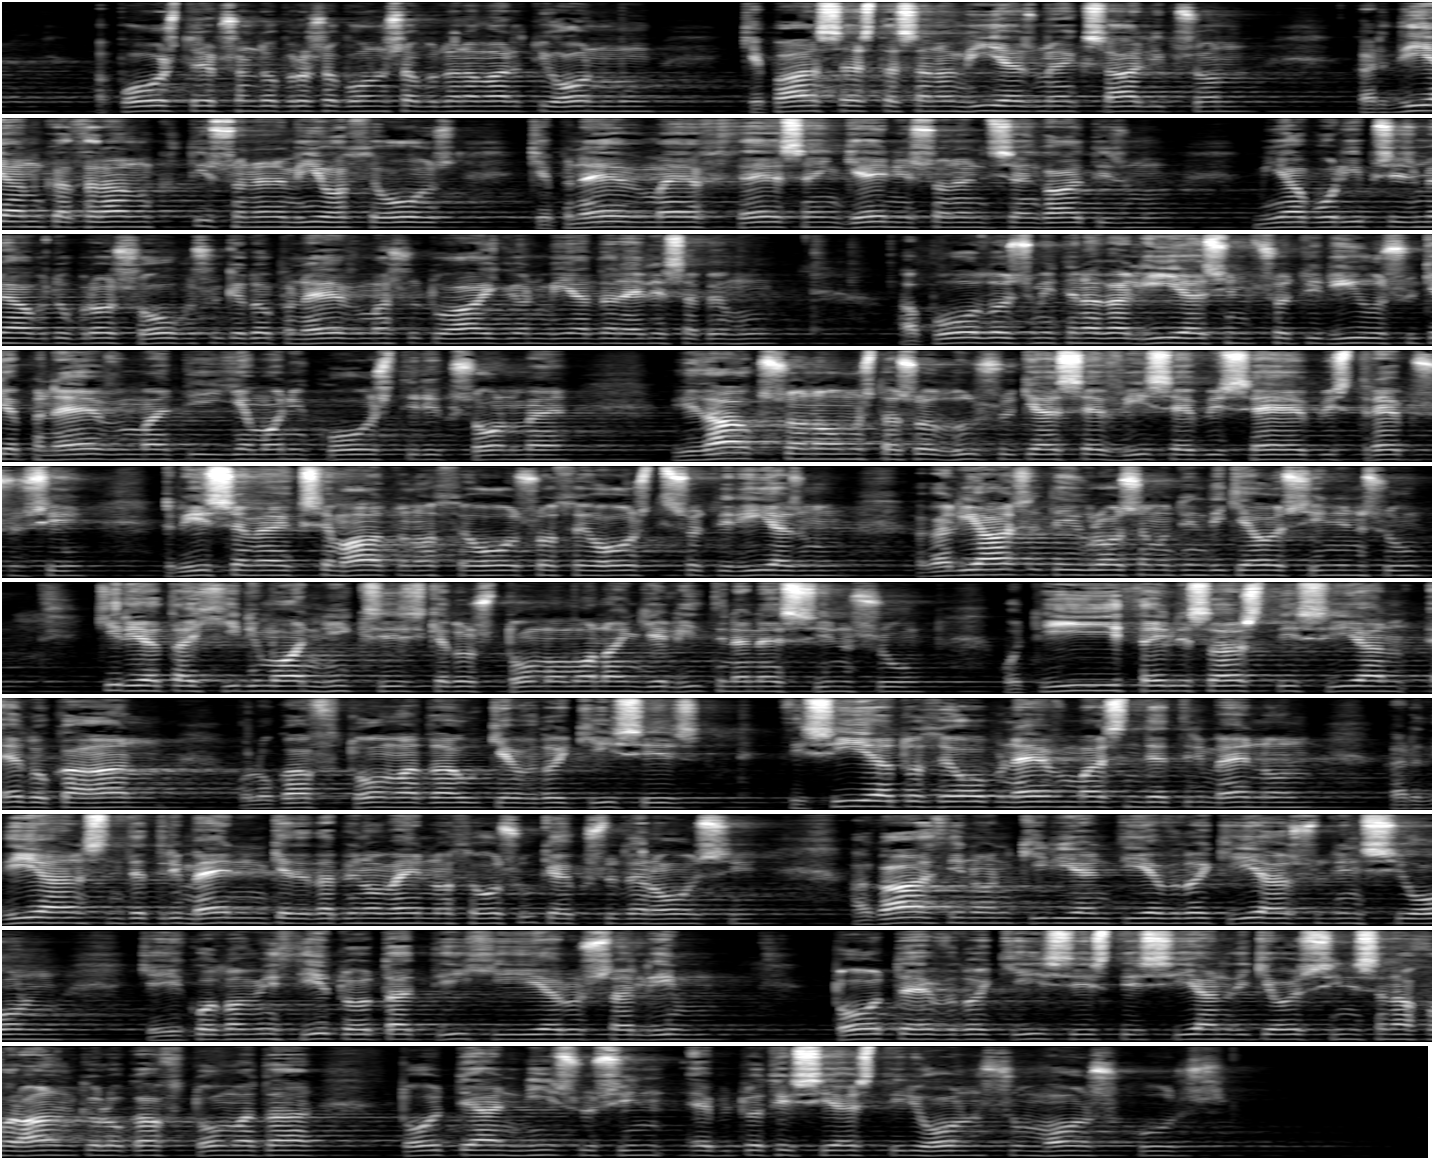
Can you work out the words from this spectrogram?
Απόστρεψον το πρόσωπόν σου από τον αμαρτιών μου και πάσα στα ανομίας μου εξάλληψον καρδίαν καθαράν κτίσον εν μη ο Θεός και πνεύμα ευθές εγγέννησον εν της εγκάτης μου, μη απορρίψεις με από του προσώπου σου και το πνεύμα σου του Άγιον μη αντανέλεις απ' εμού, απόδος μη την αγαλίαση του σωτηρίου σου και πνεύμα τη ηγεμονικό στηριξών με, διδάξον όμως τα σοδού σου και ασεβείς επί σε επιστρέψουσι, ρίσε με εξαιμάτων ο Θεός, ο Θεός της σωτηρίας μου, αγαλιάσετε η γλώσσα μου την δικαιοσύνη σου, Κύριε τα χείλη μου ανοίξεις και το στόμα μου αναγγελεί την ενεσύν σου, ότι θέλησας θυσίαν έδωκαάν, ολοκαυτώματα ου και ευδοκίσεις, θυσία το Θεό πνεύμα συντετριμένον, καρδίαν συντετριμένην και τεταπεινωμένην ο Θεός σου και εξουδενώσει, αγάθινον Κύριε εν τη ευδοκία σου την Σιών και οικοδομηθεί το τα τείχη Ιερουσαλήμ, τότε ευδοκίσεις θυσίαν δικαιοσύνης αναφοράν και ολοκαυτώματα, τότε ανήσουσιν επί το θυσιαστηριών σου μόσχους.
